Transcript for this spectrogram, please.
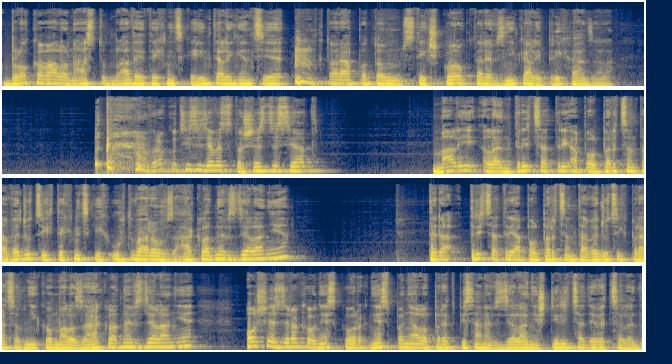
blokovalo nástup mladej technickej inteligencie, ktorá potom z tých škôl, ktoré vznikali, prichádzala. V roku 1960 mali len 33,5% vedúcich technických útvarov základné vzdelanie, teda 33,5% vedúcich pracovníkov malo základné vzdelanie, o 6 rokov neskôr nesplňalo predpísané vzdelanie 49,2%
